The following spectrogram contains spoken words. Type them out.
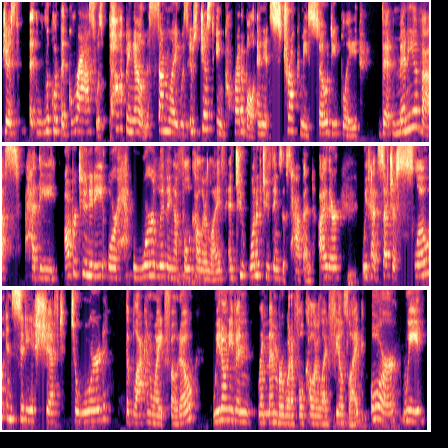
just uh, it looked like the grass was popping out and the sunlight was it was just incredible and it struck me so deeply that many of us had the opportunity or were living a full color life and two one of two things has happened. Either we've had such a slow insidious shift toward the black and white photo we don't even remember what a full color life feels like, or we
